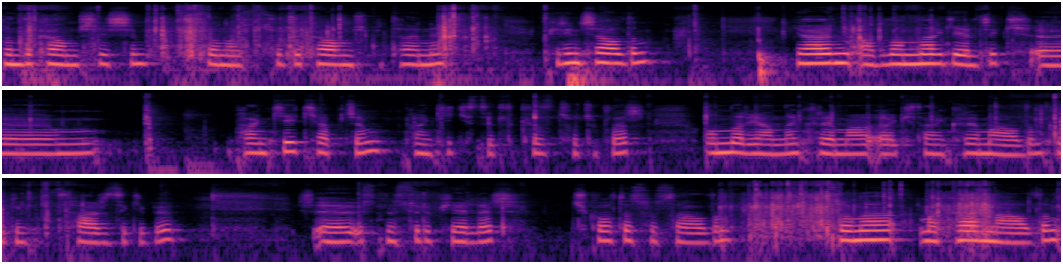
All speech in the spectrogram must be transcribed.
Fındık almış eşim. Sonra sucuk almış bir tane. Pirinç aldım. Yarın ablamlar gelecek. Ee, pankek yapacağım. Pankek istedi kız çocuklar. Onlar yanına krema, e, iki tane krema aldım. Puding tarzı gibi. Ee, üstüne sürüp yerler. Çikolata sosu aldım. Sonra makarna aldım.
